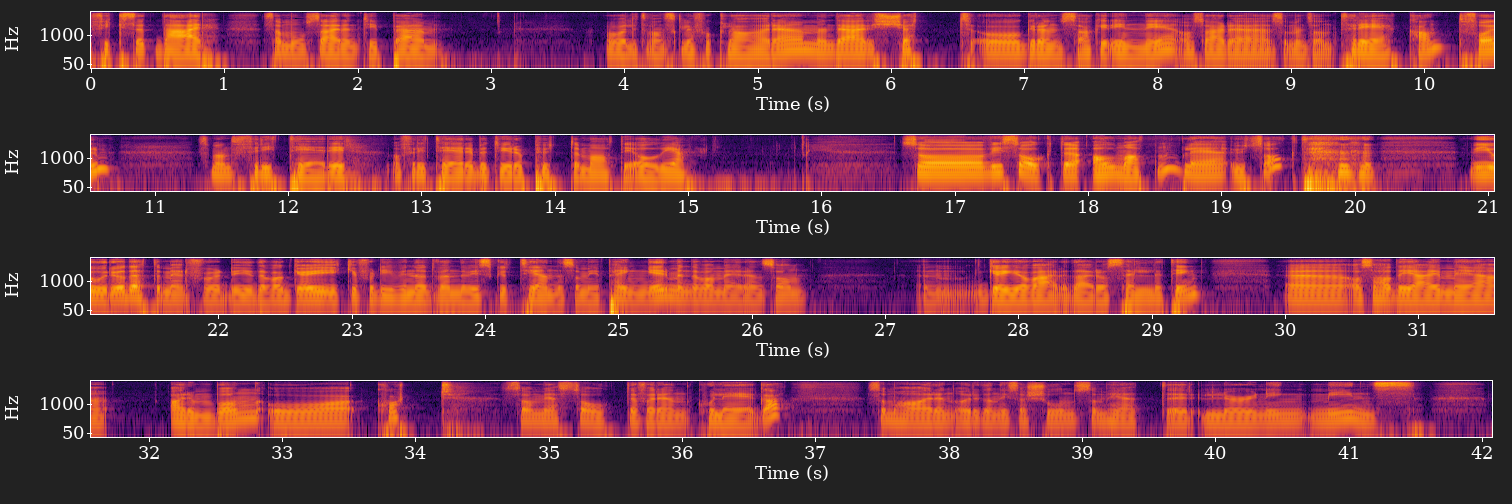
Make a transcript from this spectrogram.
fikset der. Samosa er en type var litt vanskelig å forklare, men det er kjøtt og grønnsaker inni, og så er det som en sånn trekantform som man friterer. Og fritere betyr å putte mat i olje. Så vi solgte All maten ble utsolgt. vi gjorde jo dette mer fordi det var gøy, ikke fordi vi nødvendigvis skulle tjene så mye penger, men det var mer en sånn en, Gøy å være der og selge ting. Uh, og så hadde jeg med armbånd og kort som jeg solgte for en kollega som har en organisasjon som heter Learning Means,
